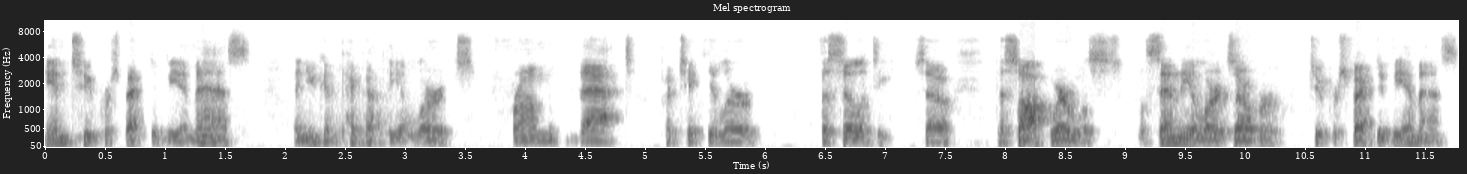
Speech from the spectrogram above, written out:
into Perspective VMS, then you can pick up the alerts from that particular facility. So the software will, will send the alerts over to Perspective VMS,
